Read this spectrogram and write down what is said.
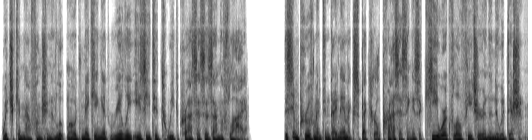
which can now function in loop mode, making it really easy to tweak processes on the fly. This improvement in dynamic spectral processing is a key workflow feature in the new edition.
